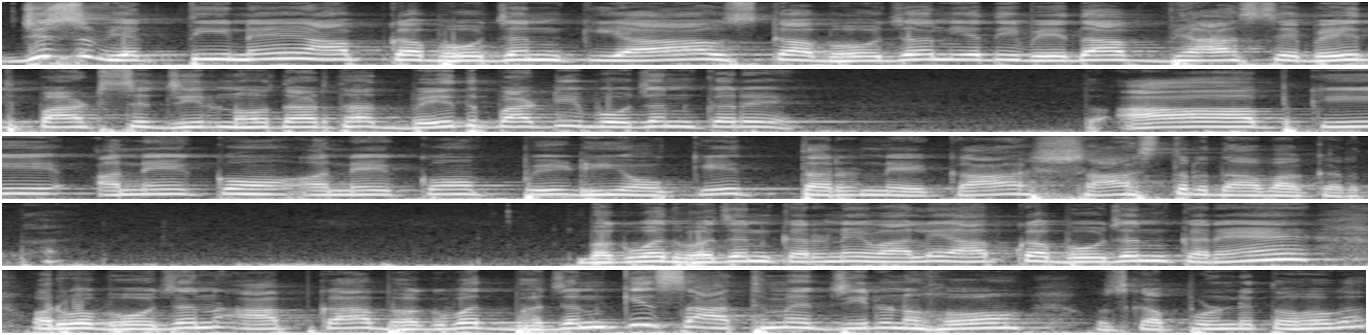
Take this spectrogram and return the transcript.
जिस व्यक्ति ने आपका भोजन किया, उसका भोजन यदि वेदाभ्यास से, वेद पाठ से जीर्ण होता, अर्थात वेद पाठी भोजन करे तो आपकी अनेकों अनेकों पीढ़ियों के तरने का शास्त्र दावा करता है। भगवत भजन करने वाले आपका भोजन करें और वो भोजन आपका भगवत भजन के साथ में जीर्ण हो, उसका पुण्य तो होगा।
